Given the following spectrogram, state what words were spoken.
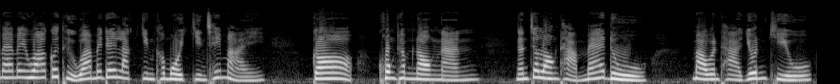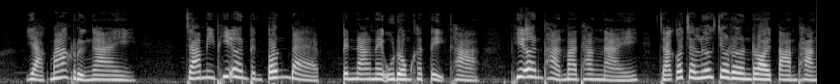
แม่ไม่ว่าก็ถือว่าไม่ได้ลักกินขโมยกินใช่ไหม ก็คงทำนองนั้น งั้นจะลองถามแม่ดู มาวันทาย่นคิ้ว อยากมากหรือไงจ้ามีพี่เอิญเป็นต้นแบบ เป็นนางในอุดมคติค่ะ พี่เอิญผ่านมาทางไหนจ้าก็จะเลือกเจริญรอยตามทาง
